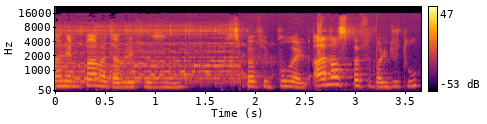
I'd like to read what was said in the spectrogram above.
elle aime pas ma tablette le jeu. C'est pas fait pour elle. Ah non, c'est pas fait pour elle du tout.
